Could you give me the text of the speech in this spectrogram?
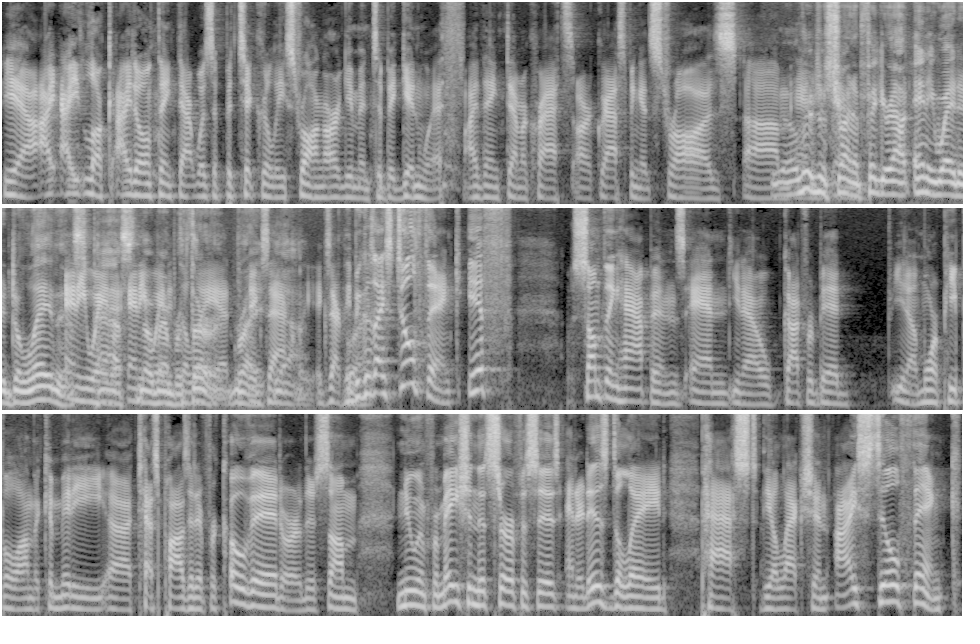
Yeah, I, I, look. I don't think that was a particularly strong argument to begin with. I think Democrats are grasping at straws. Um, you know, they're and, just trying to figure out any way to delay this any way past to, any November way to delay 3rd. It. Right? Exactly, yeah. exactly. Right. Because I still think if something happens and you know, God forbid, you know more people on the committee uh, test positive for COVID, or there's some new information that surfaces, and it is delayed past the election, I still think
